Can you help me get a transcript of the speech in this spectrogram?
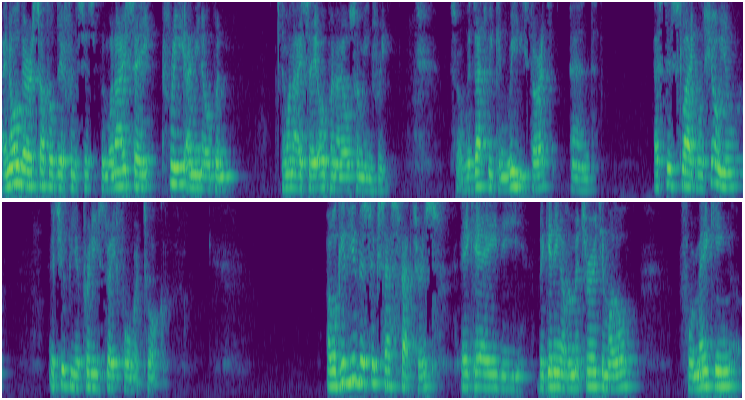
I know there are subtle differences, but when I say free, I mean open. And when I say open, I also mean free. So with that, we can really start. And as this slide will show you, it should be a pretty straightforward talk. I will give you the success factors, aka the beginning of a maturity model for making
